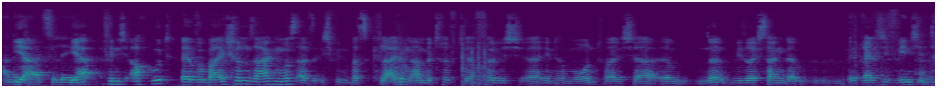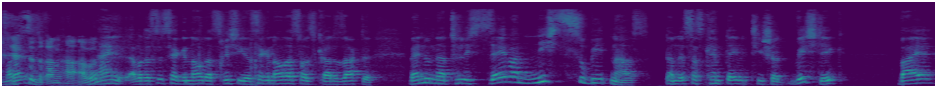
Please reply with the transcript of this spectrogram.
an den Ja, Tag zu legen. ja finde ich auch gut. Äh, wobei ich schon sagen muss, also ich bin, was Kleidung anbetrifft, ja völlig äh, hinterm Mond, weil ich ja, ähm, ne, wie soll ich sagen, da relativ wenig Interesse dran habe. Nein, aber das ist ja genau das Richtige. Das ist ja genau das, was ich gerade sagte. Wenn du natürlich selber nichts zu bieten hast, dann ist das Camp David T-Shirt wichtig, weil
